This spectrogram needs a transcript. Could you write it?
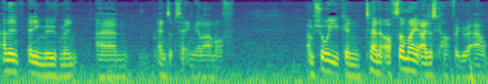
and then any movement um, ends up setting the alarm off. I'm sure you can turn it off some way, I just can't figure it out.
